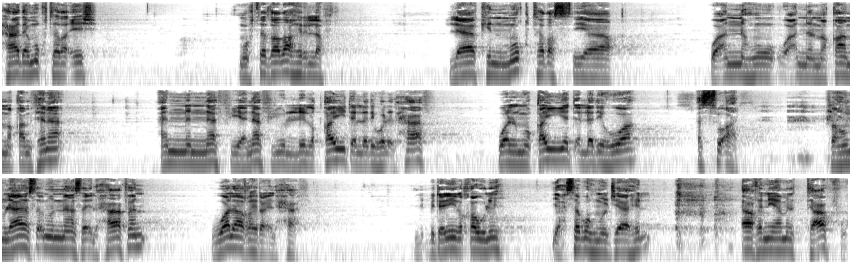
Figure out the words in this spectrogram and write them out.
هذا مقتضى إيش؟ مقتضى ظاهر اللفظ. لكن مقتضى السياق وأنه وأن المقام مقام ثناء أن النفي نفي للقيد الذي هو الإلحاف والمقيد الذي هو السؤال. فهم لا يسألون الناس إلحافا ولا غير إلحاف. بدليل قوله يحسبهم الجاهل أغنياء من التعفف.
